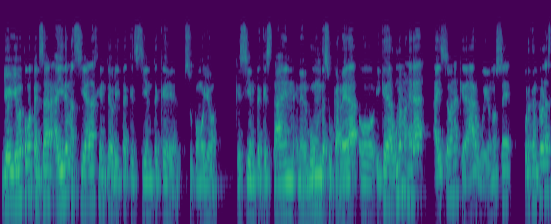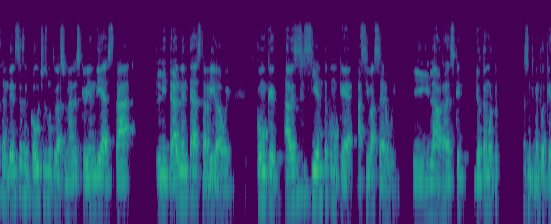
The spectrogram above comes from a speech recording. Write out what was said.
yo, yo me pongo a pensar, hay demasiada gente ahorita que siente que, supongo yo, que siente que está en, el boom de su carrera o, y que de alguna manera ahí se van a quedar, güey, o no sé. Por ejemplo, las tendencias de coaches motivacionales que hoy en día está literalmente hasta arriba, güey. Como que a veces se siente como que así va a ser, güey. Y la verdad es que yo tengo el sentimiento de que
